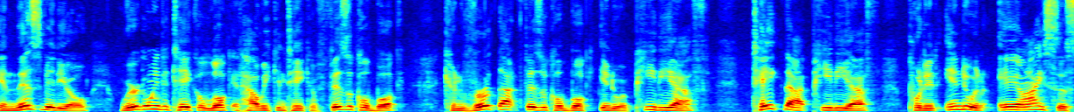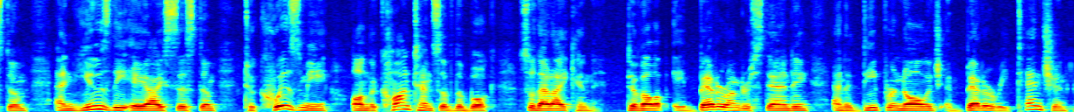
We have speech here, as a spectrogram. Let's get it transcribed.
In this video, we're going to take a look at how we can take a physical book, convert that physical book into a PDF, take that PDF, put it into an AI system, and use the AI system to quiz me on the contents of the book so that I can develop a better understanding and a deeper knowledge and better retention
